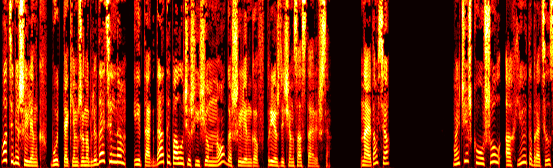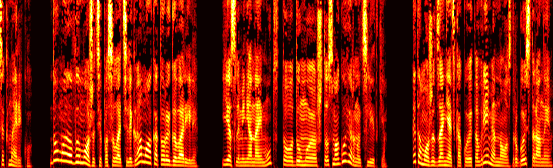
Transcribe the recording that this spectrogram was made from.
Вот тебе шиллинг, будь таким же наблюдательным, и тогда ты получишь еще много шиллингов, прежде чем состаришься. На этом все. Мальчишка ушел, а Хьюит обратился к Мэрику. «Думаю, вы можете посылать телеграмму, о которой говорили. Если меня наймут, то думаю, что смогу вернуть слитки. Это может занять какое-то время, но, с другой стороны,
